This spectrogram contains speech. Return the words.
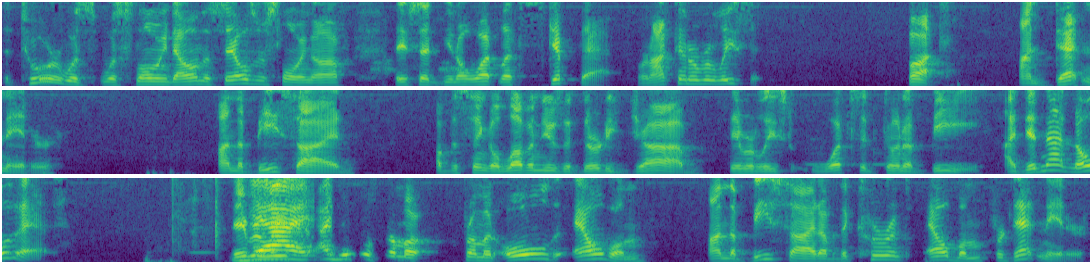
the tour was was slowing down, the sales were slowing off they said, you know what, let's skip that. We're not going to release it. But on Detonator, on the B side of the single Lovin' You's a Dirty Job, they released What's It Gonna Be? I did not know that. They Yeah, released I- I- from a from an old album on the B side of the current album for Detonator.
